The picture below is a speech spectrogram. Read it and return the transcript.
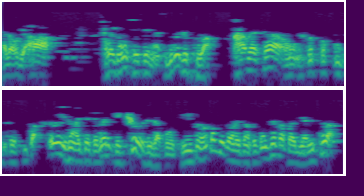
Alors on dit, ah, soyons ces témoins. De quoi? Ah ben ça, on ne sait pas. Eux, ils ont été témoins quelque chose, les apôtres. Ils ont entendu dans le temps, on ne sait pas très bien de quoi.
